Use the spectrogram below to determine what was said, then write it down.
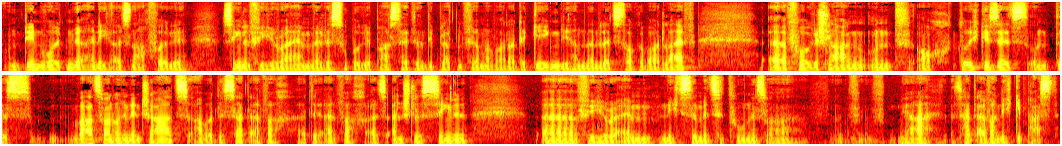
und den wollten wir eigentlich als Nachfolge-Single für Here I Am, weil das super gepasst hätte und die Plattenfirma war da dagegen. Die haben dann Let's Talk About Life äh, vorgeschlagen und auch durchgesetzt und das war zwar noch in den Charts, aber das hat einfach hatte einfach als Anschlusssingle äh, für Hero M nichts damit zu tun. Es war ja, es hat einfach nicht gepasst.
